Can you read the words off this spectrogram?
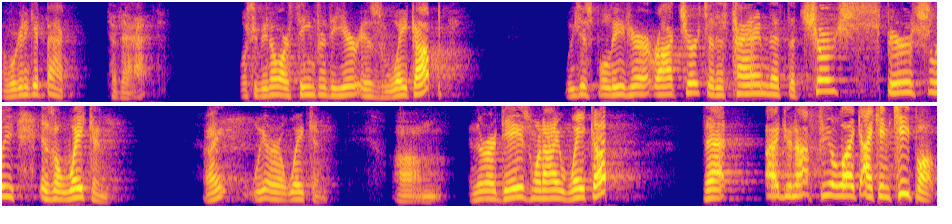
And we're going to get back to that. Most of you know our theme for the year is Wake Up. We just believe here at Rock Church it is time that the church spiritually is awakened, right? We are awakened. Um, and there are days when I wake up that I do not feel like I can keep up.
